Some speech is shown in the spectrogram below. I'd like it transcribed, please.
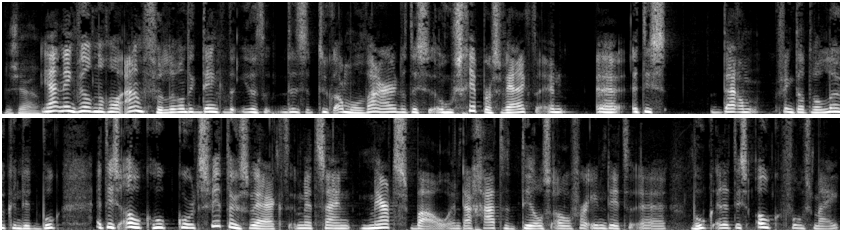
dus ja. Ja, en ik wil het nog wel aanvullen, want ik denk dat dat, dat is natuurlijk allemaal waar. Dat is hoe Schippers werkt. En eh, het is, daarom vind ik dat wel leuk in dit boek. Het is ook hoe Koert Switters werkt met zijn mertsbouw. En daar gaat het deels over in dit eh, boek. En het is ook volgens mij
